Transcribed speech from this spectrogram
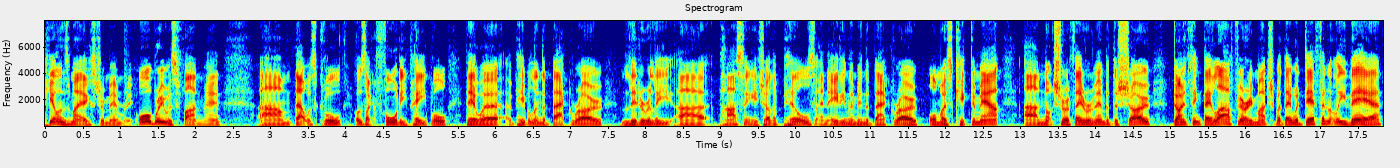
Keelan's my extra memory. Albury was fun, man. Um, that was cool. It was like 40 people. There were people in the back row literally uh, passing each other pills and eating them in the back row. Almost kicked them out. Uh, not sure if they remembered the show. Don't think they laughed very much, but they were definitely there.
